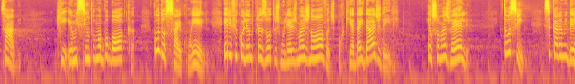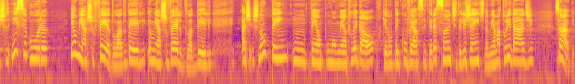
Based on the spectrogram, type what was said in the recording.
sabe? Que eu me sinto uma boboca. Quando eu saio com ele, ele fica olhando para as outras mulheres mais novas, porque é da idade dele. Eu sou mais velha. Então, assim, esse cara me deixa insegura, eu me acho feia do lado dele, eu me acho velho do lado dele. A gente não tem um tempo, um momento legal, porque não tem conversa interessante, inteligente, da minha maturidade, sabe?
